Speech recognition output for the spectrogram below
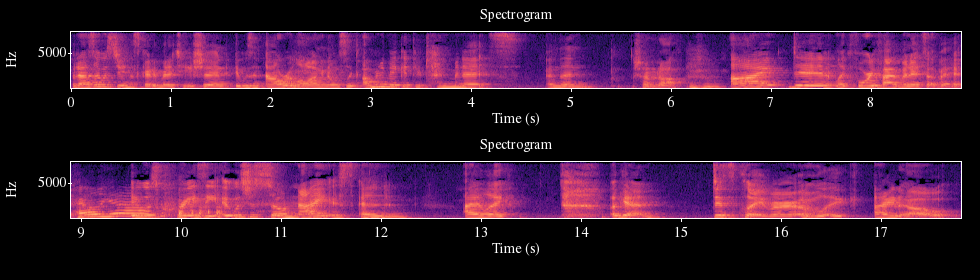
But as I was doing this guided meditation, it was an hour long, and I was like, I'm gonna make it through 10 minutes and then shut it off. Mm-hmm. I did like 45 minutes of it. Hell yeah. It was crazy. it was just so nice. And mm-hmm. I like, again, disclaimer of like, I know,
